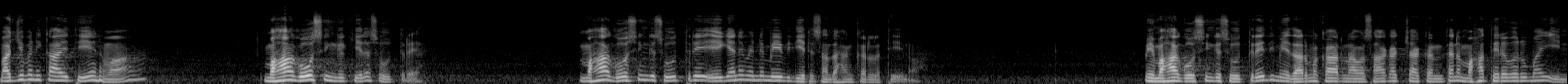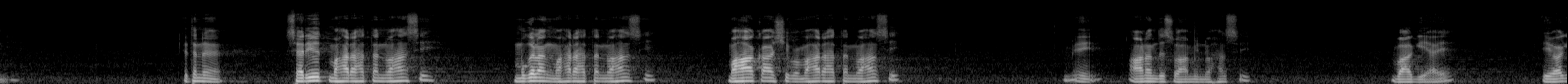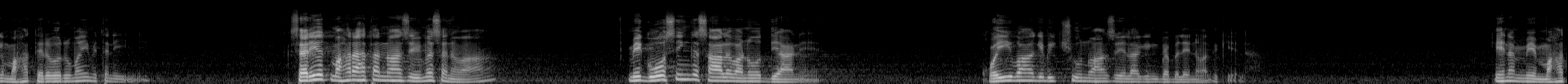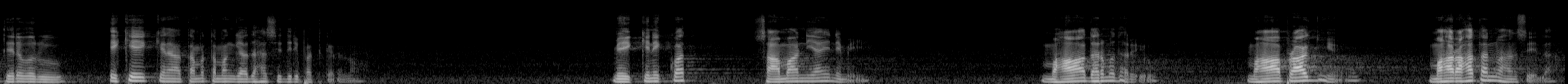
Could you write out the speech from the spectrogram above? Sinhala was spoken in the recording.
මජ්‍යපනිකායි තියෙනවා මහා ගෝසිංග කියල සූත්‍රය. මහා ගෝසිංග සූත්‍රයේ ඒ ගැන මෙන්න මේ විදිහට සඳහන් කරලා තියෙනවා. මේ මහා ගෝසිංග සූත්‍රයේද මේ ධර්මකාරණාව සාකච්ඡා කරන තැන මහතෙරවරුමයි ඉන්නේ. එතන සැරියුත් මහරහතන් වහන්සේ මුගලන් මහරහතන් වහන්සේ මහාකාශිප මහරහතන් වහන්සේ මේ ආනන්ද ස්වාමීන් වහන්සේ වාගේ අය ඒවාගේ මහතෙරවරුමයි මෙතන ඉන්නේ. සැරියුත් මහරහතන් වහන්සේ විමසනවා මේ ගෝසිංග සාල වනෝද්‍යානය කොයිවාගේ භික්‍ෂූන් වහන්සේලාගෙන් බැබලෙනවද කියලා. එනම් මේ මහ තෙරවරු එක එක් කෙනා තම තමන්ගේ අදහස් ඉදිරිපත් කරනවා. මේ එක්කෙනෙක්වත් සාමාන්‍යයි නෙමෙයි. මහා ධර්මදරයෝ මහා ප්‍රාග්ඥයෝ මහරහතන් වහන්සේලා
